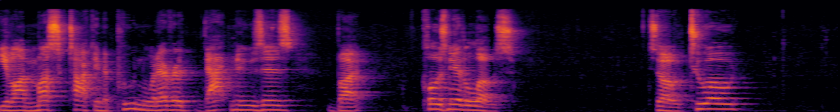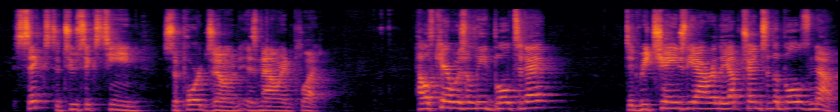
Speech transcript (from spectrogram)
Elon Musk talking to Putin, whatever that news is, but close near the lows. So 206 to 216 support zone is now in play. Healthcare was a lead bull today. Did we change the hourly uptrend to the bulls? No.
